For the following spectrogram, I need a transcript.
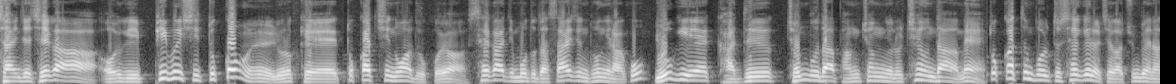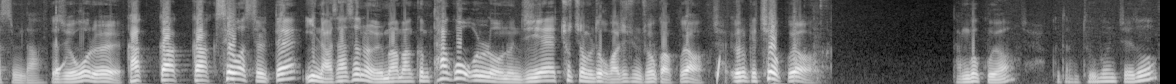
자 이제 제가 어, 여기 PVC 뚜껑을 이렇게 똑같이 놓아뒀고요. 세 가지 모두 다 사이즈는 동일하고 여기에 가득 전부 다 방청류를 채운 다음에 똑같은 볼트 세 개를 제가 준비해놨습니다. 그래서 요거를 각각각 세웠을 때 이 나사선을 얼마만큼 타고 올라오는지에 초점을 두고 봐주시면 좋을 것 같고요. 자, 이렇게 채웠고요. 담궜고요. 자, 그다음 두 번째도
